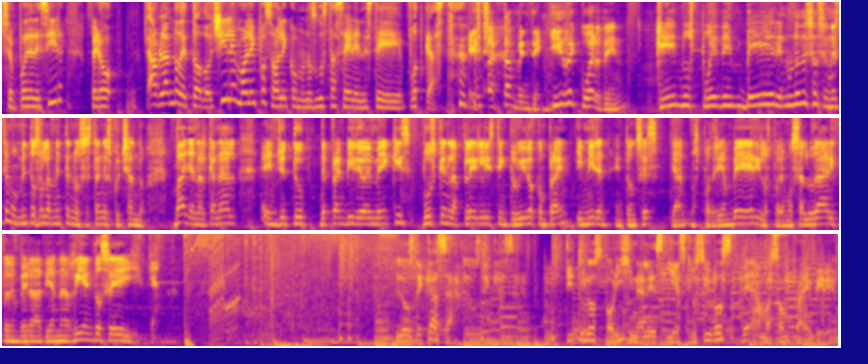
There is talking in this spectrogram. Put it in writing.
se puede decir, pero hablando de todo, chile, mole y pozole, como nos gusta hacer en este podcast. Exactamente. Y recuerden que nos pueden ver. En una de esas, en este momento solamente nos están escuchando. Vayan al canal en YouTube de Prime Video MX, busquen la playlist incluido con Prime y miren, entonces ya nos podrían ver y los podemos saludar y pueden ver a Diana riéndose y ya. Los de casa. Los de casa. Títulos originales y exclusivos de Amazon Prime Video.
